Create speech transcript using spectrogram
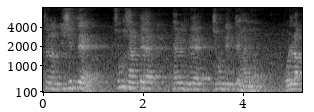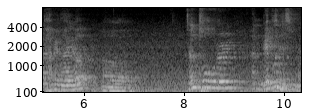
저는 20대, 20살 때 해병대 지원대 때 하여 월남 파병하여 어, 전투를 한 몇 번 했습니다.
